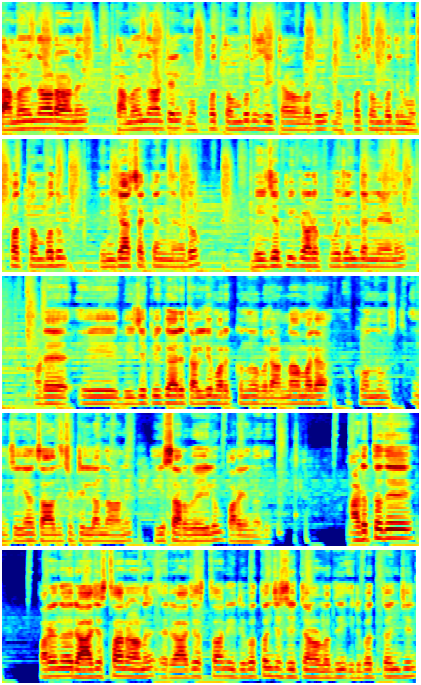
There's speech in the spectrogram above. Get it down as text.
തമിഴ്നാടാണ്. തമിഴ്നാട്ടിൽ മുപ്പത്തൊമ്പത് സീറ്റാണുള്ളത്. മുപ്പത്തൊമ്പതിൽ മുപ്പത്തൊമ്പതും ഇന്ത്യ സെക്കൻഡ് നേടും. ബി ജെ പിക്ക് അവിടെ പൂജ്യം തന്നെയാണ്. അവിടെ ഈ ബി ജെ പിക്കാർ തള്ളി മറിക്കുന്നത് പോലെ അണ്ണാമലക്ക് ഒന്നും ചെയ്യാൻ സാധിച്ചിട്ടില്ലെന്നാണ് ഈ സർവേയിലും പറയുന്നത്. അടുത്തത് പറയുന്നത് രാജസ്ഥാനാണ്. രാജസ്ഥാൻ ഇരുപത്തഞ്ച് സീറ്റാണുള്ളത്. ഇരുപത്തഞ്ചിൽ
